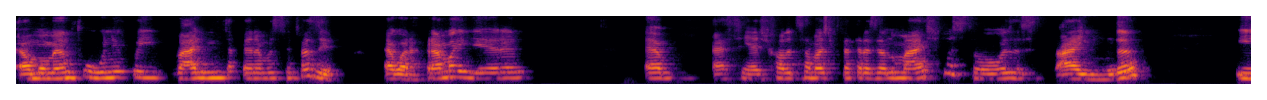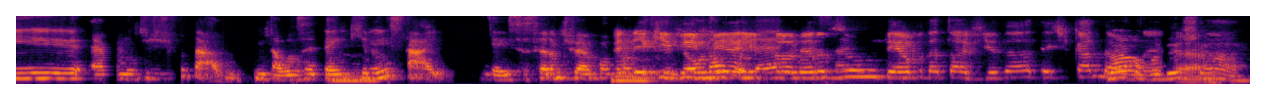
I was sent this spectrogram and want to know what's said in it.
é um momento único e vale muito a pena você fazer. Agora, para a Mangueira, é assim, a escola de samba está trazendo mais pessoas ainda e é muito disputado. Então, você tem que ir no ensaio. E aí, se você não tiver um compromisso... Vai ter que viver ali puder, pelo menos um tempo da tua vida dedicadão, Não, né? vou deixar. É.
